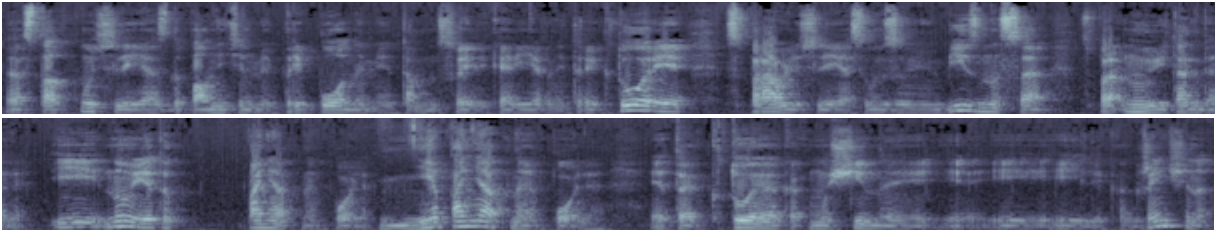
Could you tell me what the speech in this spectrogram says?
э, столкнусь ли я с дополнительными препонами там, на своей карьерной траектории, справлюсь ли я с вызовами бизнеса, спра- ну и так далее. И, ну, и это понятное поле. Непонятное поле – это кто я как мужчина и, и, или как женщина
